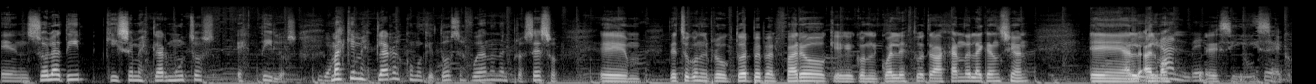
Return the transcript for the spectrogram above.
en Sola Tip quise mezclar muchos estilos. Más que mezclarlos, como que todo se fue dando en el proceso. Em, de hecho, con el productor Pepe Alfaro, que, con el cual estuve trabajando la canción, eh, al, grande. Eh, sí, seco,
